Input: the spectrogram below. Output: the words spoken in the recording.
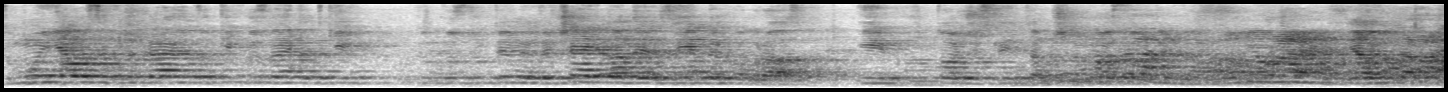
Тому я вас закликаю до таких, знаєте, таких конструктивних речей, а не взаємних образів. І в тому числі там ще можна. Я говорю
